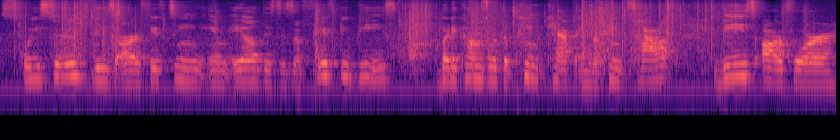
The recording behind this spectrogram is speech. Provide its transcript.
squeeze tubes these are 15 ml this is a 50 piece but it comes with the pink cap and the pink top. These are for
